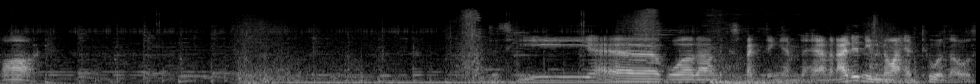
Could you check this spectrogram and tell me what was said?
Fuck. Does he have what I'm expecting him to have? And I didn't even know I had two of those.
